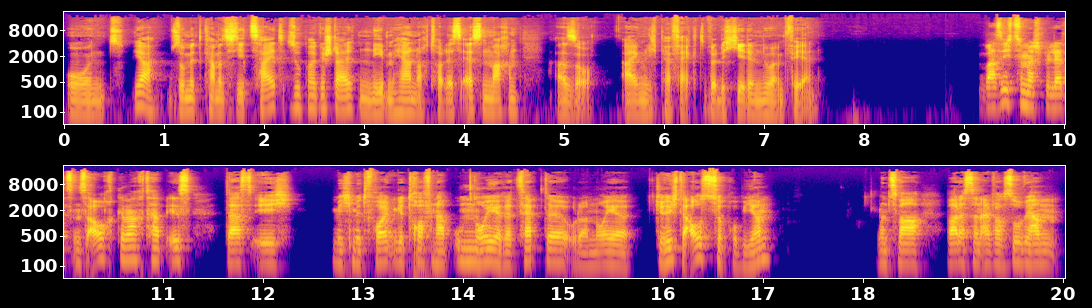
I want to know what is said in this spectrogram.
und ja, somit kann man sich die Zeit super gestalten, nebenher noch tolles Essen machen. Also eigentlich perfekt, würde ich jedem nur empfehlen. Was ich zum Beispiel letztens auch gemacht habe, ist, dass ich mich mit Freunden getroffen habe, um neue Rezepte oder neue Gerichte auszuprobieren. Und zwar war das dann einfach so, wir haben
